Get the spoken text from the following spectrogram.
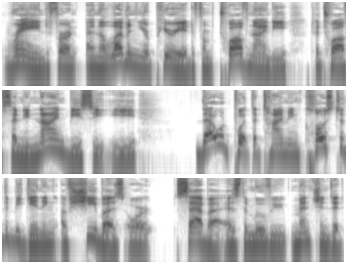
reigned for an 11 year period from 1290 to 1279 BCE, that would put the timing close to the beginning of Sheba's, or Saba as the movie mentioned it,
